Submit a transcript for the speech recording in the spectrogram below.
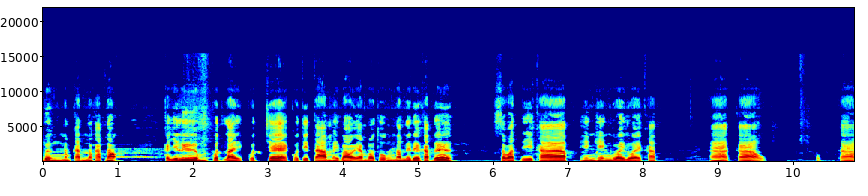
เบิ่งน้กันเนาะครับเนาะก็อย่าลืมกดไลค์กดแชร์กดติดตามให้เบาแอมเราทงนำในเด้อครับเด้อสวัสดีครับเฮงเฮงรวยรวยครับห้าเก้า เก้า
